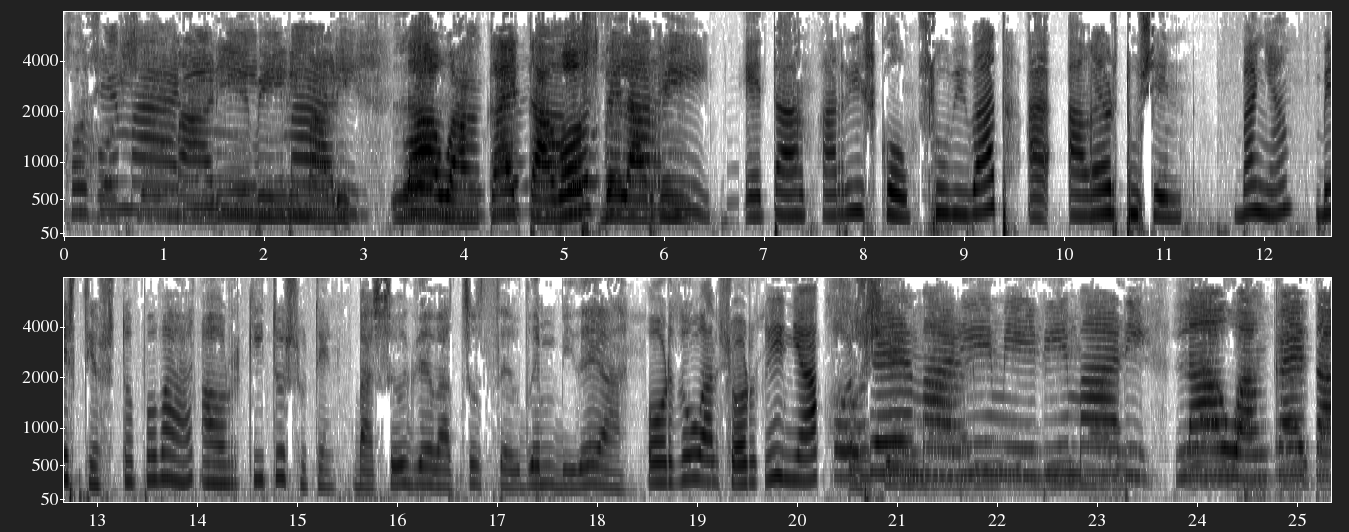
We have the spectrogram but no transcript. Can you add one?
Jose Mari Birimari, lau hanka eta bost belarri. Eta arrisko zubi bat agertu zen. Baina beste oztopo bat aurkitu zuten. Bazude batzu zeuden bidean. Orduan sorginak Jose Mari Mirimari, lau hanka eta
